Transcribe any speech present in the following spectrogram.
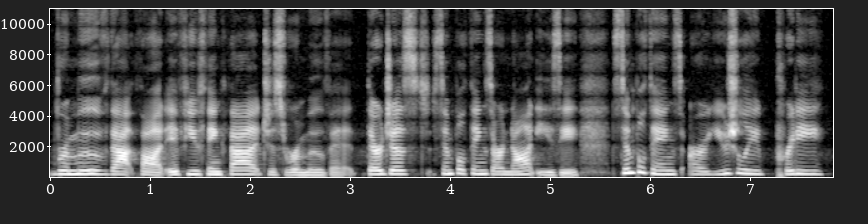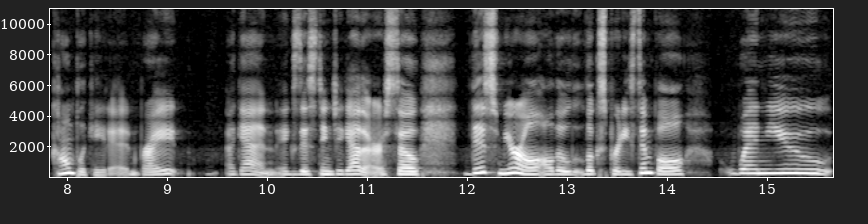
remove that thought. If you think that, just remove it. They're just simple things are not easy. Simple things are usually pretty complicated, right? Again, existing together. So this mural, although it looks pretty simple, when you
